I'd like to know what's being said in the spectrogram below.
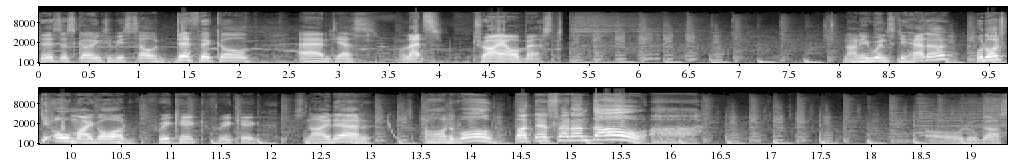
This is going to be so difficult. And yes, let's try our best. Nani wins the header. Podolski, oh my god. Free kick, free kick. Sneijder. Oh, the ball. But there's Fernando. Ah. Oh, Douglas,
